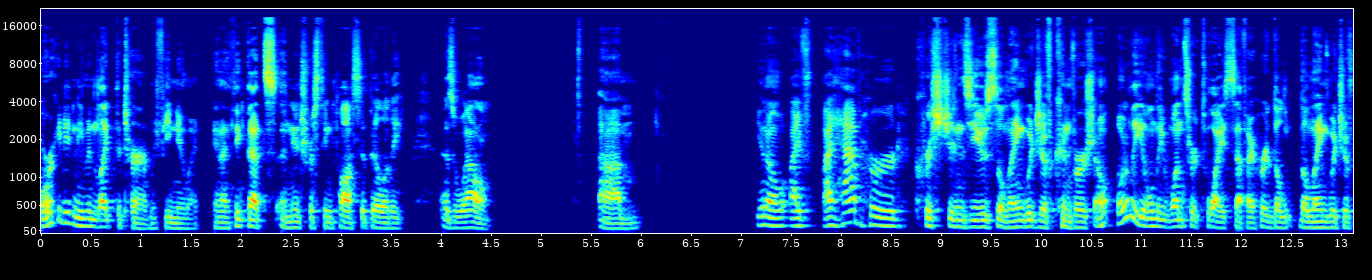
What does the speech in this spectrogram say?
or he didn't even like the term if he knew it. And I think that's an interesting possibility as well. Um, you know, I've I have heard Christians use the language of conversion. Only only once or twice have I heard the, the language of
